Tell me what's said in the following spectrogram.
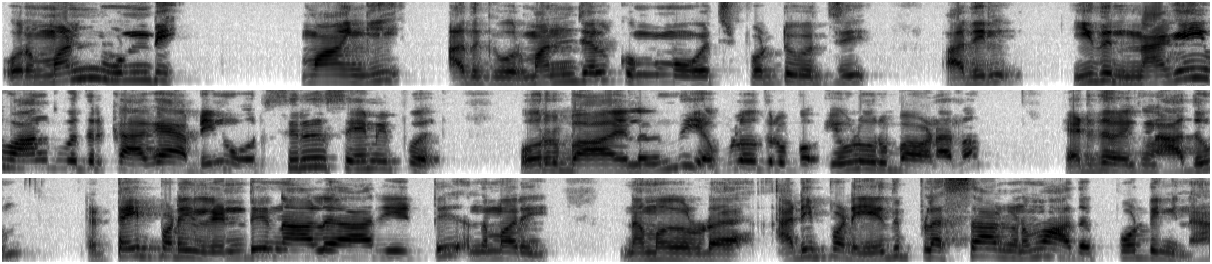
ஒரு மண் உண்டி வாங்கி அதுக்கு ஒரு மஞ்சள் குங்குமம் வச்சு பொட்டு வச்சு அதில் இது நகை வாங்குவதற்காக அப்படின்னு ஒரு சிறு சேமிப்பு ஒரு ரூபாயில இருந்து எவ்வளவு ரூபாய் எவ்வளவு ரூபாய் வேணாலும் எடுத்து வைக்கலாம். அதுவும் இரட்டைப்படையில் ரெண்டு நாலு ஆறு எட்டு அந்த மாதிரி நம்மளோட அடிப்படை எது ப்ளஸ் ஆகணுமோ அதை போட்டிங்கன்னா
